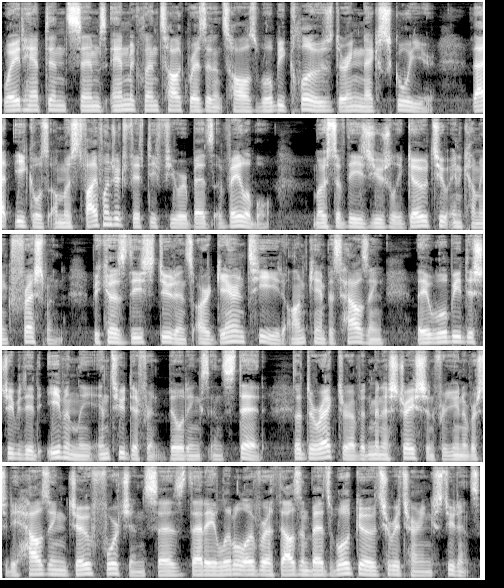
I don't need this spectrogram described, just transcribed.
Wade Hampton, Sims, and McClintock residence halls will be closed during next school year. That equals almost 550 fewer beds available. Most of these usually go to incoming freshmen. Because these students are guaranteed on campus housing, they will be distributed evenly into different buildings instead. The Director of Administration for University Housing, Joe Fortune, says that a little over a thousand beds will go to returning students.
